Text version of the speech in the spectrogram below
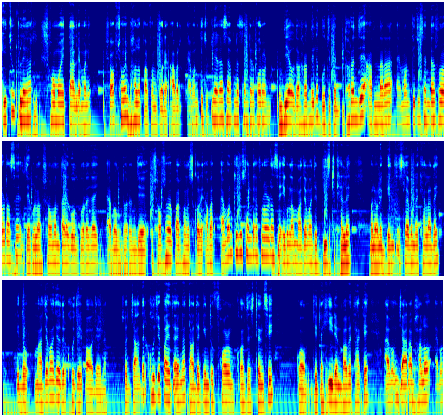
কিছু প্লেয়ার সময় তালে মানে সব সময় ভালো পারফর্ম করে আবার এমন কিছু প্লেয়ার আছে আপনার সেন্টার ফরওয়ার্ড দিয়ে উদাহরণ দিলে বুঝবেন ধরেন যে আপনারা এমন কিছু সেন্টার ফরওয়ার্ড আছে যেগুলো সমান তালে গোল করে যায় এবং ধরেন যে সবসময় পারফরমেন্স করে আবার এমন কিছু সেন্টার ফরওয়ার্ড আছে এগুলো মাঝে মাঝে বিস্ট খেলে মানে অনেক ডেঞ্জারাস লেভেলের খেলা দেয় কিন্তু মাঝে মাঝে ওদের খুঁজেই পাওয়া যায় না। সো যাদের খুঁজে পাওয়া যায় না, তাদের কিন্তু ফর্ম কনসিস্টেন্সি কম, যেটা হিডেন ভাবে থাকে। এবং যারা ভালো, এবং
